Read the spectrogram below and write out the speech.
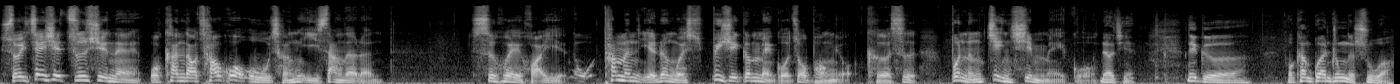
所以这些资讯呢，我看到超过五成以上的人是会怀疑。他们也认为必须跟美国做朋友，可是不能尽信美国。了解。那个我看关中的书啊，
